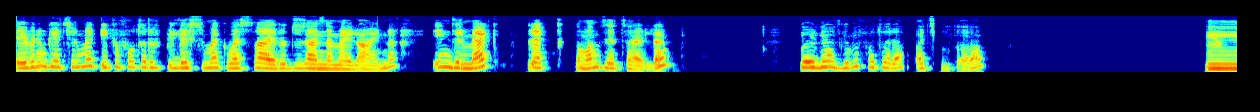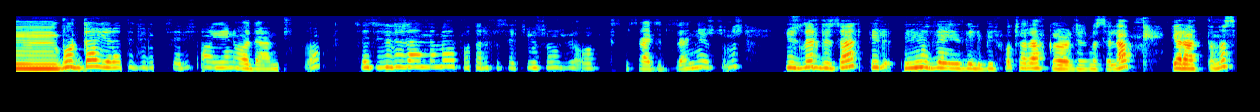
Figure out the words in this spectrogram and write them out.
Evrim geçirmek, iki fotoğraf birleştirmek vesaire düzenlemeyle aynı. İndirmek, direkt tıklamanız yeterli. Gördüğünüz gibi fotoğraf açıldı. Hmm, burada yaratıcı yükseliş. Aa, yeni modelmiş bu. Seçici düzenleme fotoğrafı seçiyorsunuz ve o kısmı sadece düzenliyorsunuz. Yüzleri düzelt. Bir yüzle ilgili bir fotoğraf gördünüz mesela. Yarattınız.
